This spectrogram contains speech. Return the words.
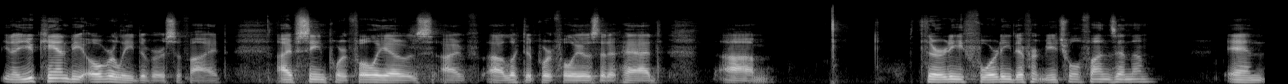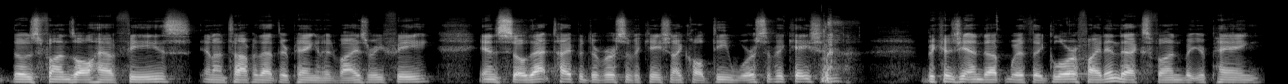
you know, you can be overly diversified. I've seen portfolios, I've uh, looked at portfolios that have had um, 30, 40 different mutual funds in them, and those funds all have fees, and on top of that, they're paying an advisory fee. And so that type of diversification I call de-worsification because you end up with a glorified index fund, but you're paying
